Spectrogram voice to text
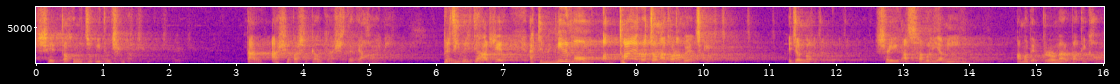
সে তখন জীবিত ছিল। তার আশেপাশে কাউকে আসতে দেওয়া হয়নি। পৃথিবীর ইতিহাসের একটি নির্মম অধ্যায় রচনা করা হয়েছে। এজন্য শহীদ আশরাফুল ইয়ামিন, আমাদের প্রেরণার বাতি ঘর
